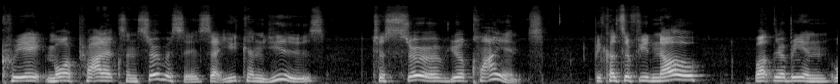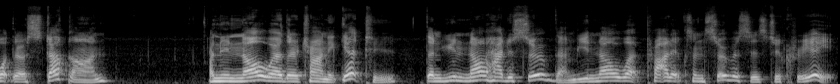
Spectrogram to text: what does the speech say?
create more products and services that you can use to serve your clients. Because if you know what they're being what they're stuck on and you know where they're trying to get to, then you know how to serve them. You know what products and services to create.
